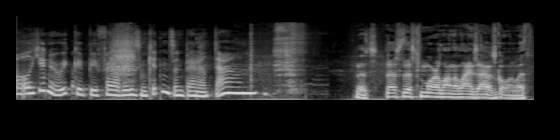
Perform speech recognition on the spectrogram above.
Oh, you know, it could be fire raising kittens and burn it down. That's that's that's more along the lines I was going with.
